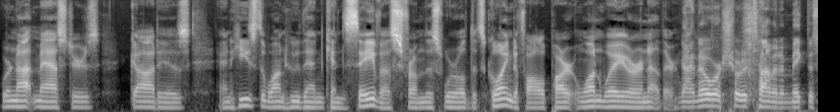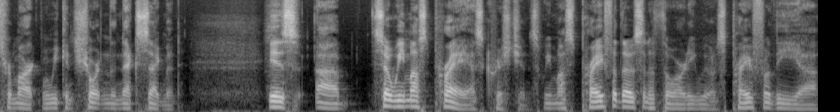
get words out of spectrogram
We're not masters. God is, and He's the one who then can save us from this world that's going to fall apart one way or another. Now, I know we're short of time, and I make this remark, but we can shorten the next segment. Is uh, so we must pray as Christians. We must pray for those in authority. We must pray for the uh,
